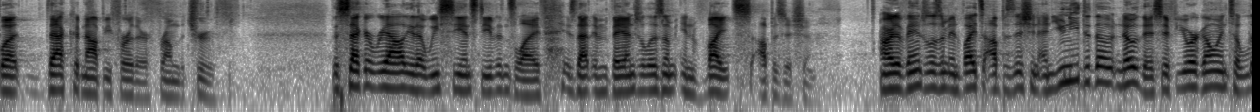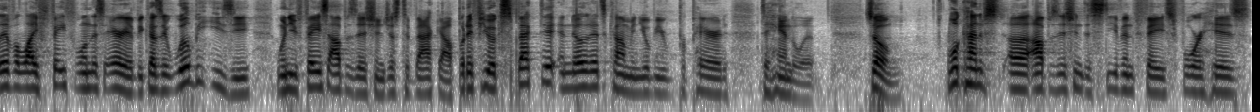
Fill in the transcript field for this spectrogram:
But that could not be further from the truth. The second reality that we see in Stephen's life is that evangelism invites opposition. All right, evangelism invites opposition, and you need to know this if you are going to live a life faithful in this area because it will be easy when you face opposition just to back out. But if you expect it and know that it's coming, you'll be prepared to handle it. So, what kind of uh, opposition does Stephen face for his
